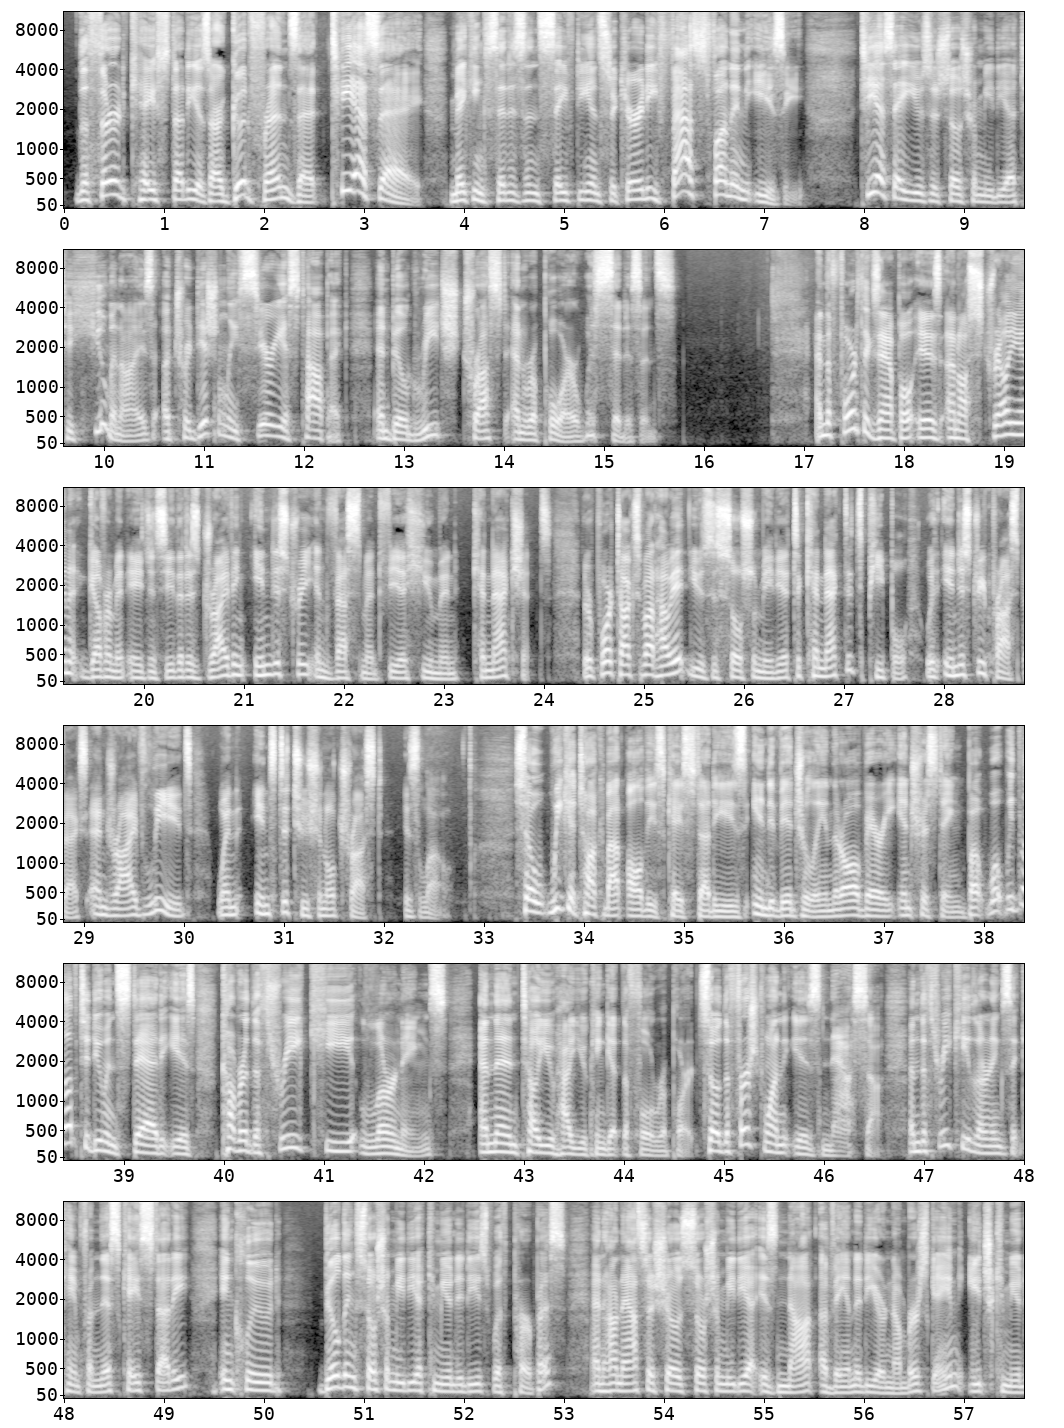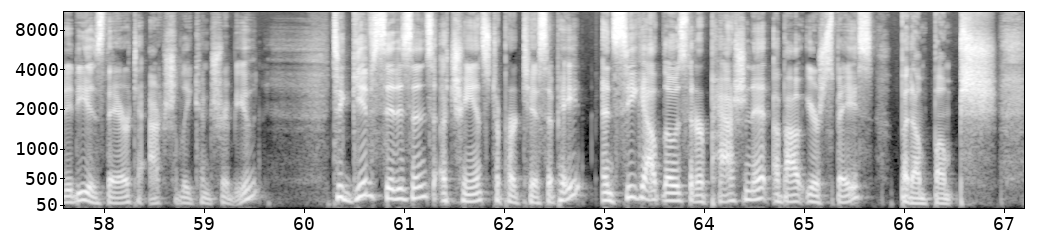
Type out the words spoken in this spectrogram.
The third case study is our good friends at TSA, making citizen safety and security fast, fun, and easy. TSA uses social media to humanize a traditionally serious topic and build reach, trust, and rapport with citizens. And the fourth example is an Australian government agency that is driving industry investment via human connections. The report talks about how it uses social media to connect its people with industry prospects and drive leads when institutional trust is low. So we could talk about all these case studies individually, and they're all very interesting. But what we'd love to do instead is cover the three key learnings and then tell you how you can get the full report. So the first one is NASA. And the three key learnings that came from this case study include building social media communities with purpose, and how NASA shows social media is not a vanity or numbers game. Each community is there to actually contribute to give citizens a chance to participate and seek out those that are passionate about your space, but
